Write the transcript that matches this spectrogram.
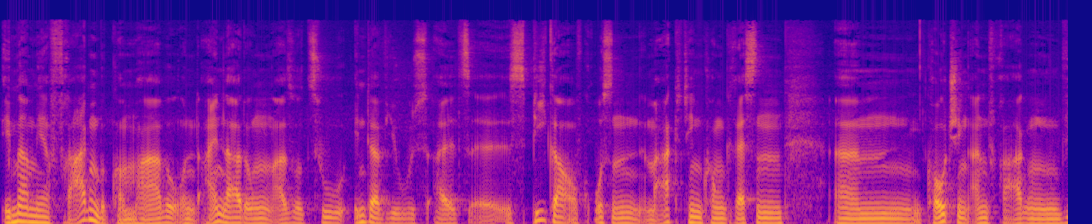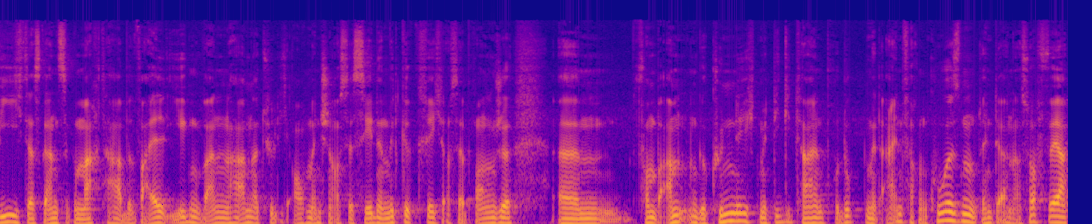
immer mehr Fragen bekommen habe und Einladungen also zu Interviews als äh, Speaker auf großen Marketingkongressen, ähm, Coaching-Anfragen, wie ich das Ganze gemacht habe, weil irgendwann haben natürlich auch Menschen aus der Szene mitgekriegt, aus der Branche, ähm, vom Beamten gekündigt mit digitalen Produkten, mit einfachen Kursen und interner Software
